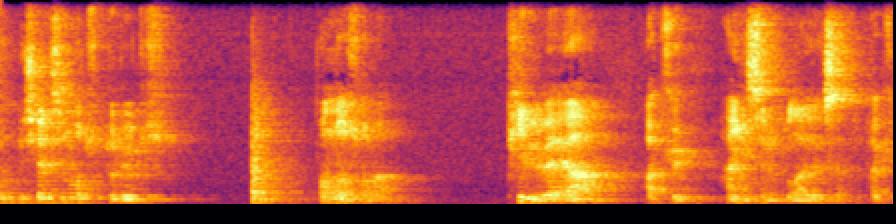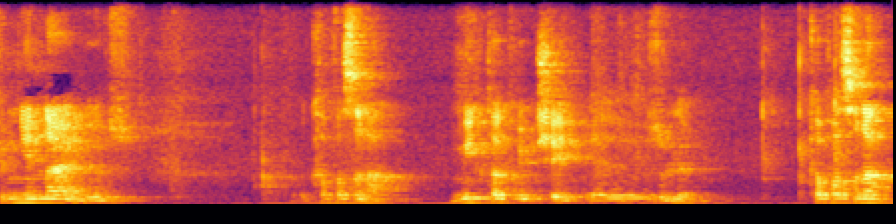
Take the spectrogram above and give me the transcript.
bunun içerisine oturtuyoruz. Pil veya akü hangisini kullanacaksak akünün yerini ayarlıyoruz. Kafasına mil takı şey e, özür dilerim. Kafasına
